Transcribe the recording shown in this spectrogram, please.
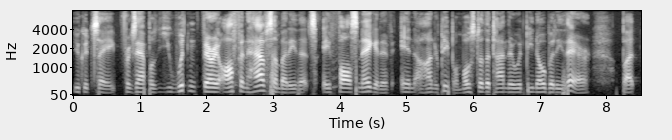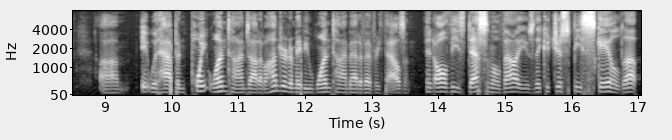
you could say, for example, you wouldn't very often have somebody that's a false negative in 100 people. Most of the time there would be nobody there, but um, it would happen 0.1 times out of 100 or maybe one time out of every thousand. And all these decimal values, they could just be scaled up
